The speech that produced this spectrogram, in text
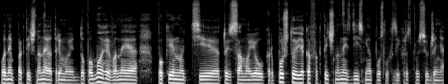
вони практично не отримують допомоги, вони покинуті тою самою Укрпоштою, яка фактично не здійснює послуг з їх розповсюдження.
